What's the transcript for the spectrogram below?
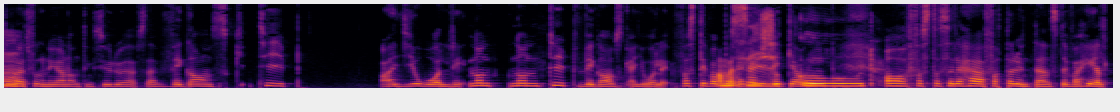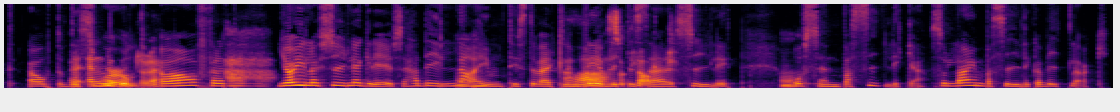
var Mm. jag tvungen att göra någonting så gjorde jag så här vegansk typ aioli, någon, någon typ vegansk aioli. Fast det var Ja, basilika och god. Ja, fast alltså det här fattar du inte ens. Det var helt out of this world. godare. Ja, för att jag gillar syrliga grejer så jag hade i lime tills det verkligen Ja, blev lite såklart. så här syrligt. Mm. Och sen basilika. Så lime, basilika och vitlök.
